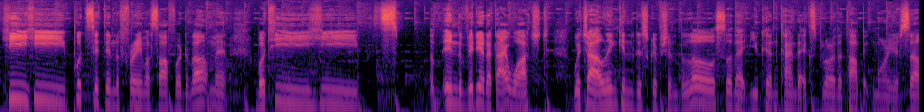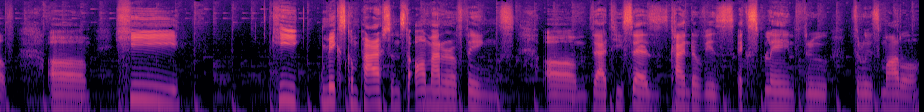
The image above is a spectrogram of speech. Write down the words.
he he puts it in the frame of software development, but he he in the video that I watched, which I'll link in the description below so that you can kind of explore the topic more yourself. Um, he he makes comparisons to all manner of things um, that he says kind of is explained through through this model,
